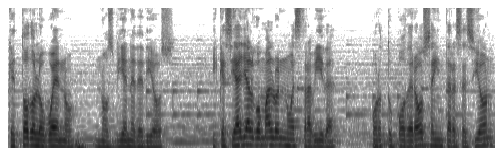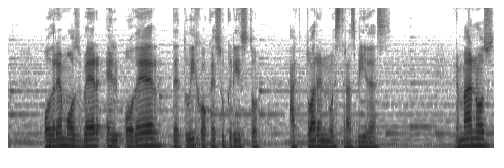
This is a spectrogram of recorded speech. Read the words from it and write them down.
que todo lo bueno nos viene de Dios y que si hay algo malo en nuestra vida, por tu poderosa intercesión, podremos ver el poder de tu Hijo Jesucristo actuar en nuestras vidas. Hermanos,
